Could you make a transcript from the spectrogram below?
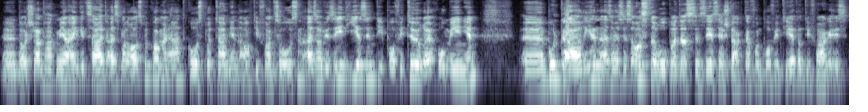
Äh, Deutschland hat mehr eingezahlt, als man rausbekommen hat. Großbritannien, auch die Franzosen. Also wir sehen, hier sind die Profiteure, Rumänien, äh, Bulgarien. Also es ist Osteuropa, das sehr, sehr stark davon profitiert. Und die Frage ist,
